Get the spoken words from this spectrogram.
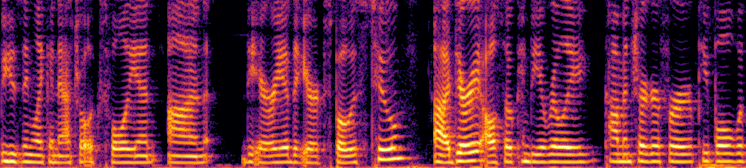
using like a natural exfoliant on the area that you're exposed to. Uh, dairy also can be a really common trigger for people with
